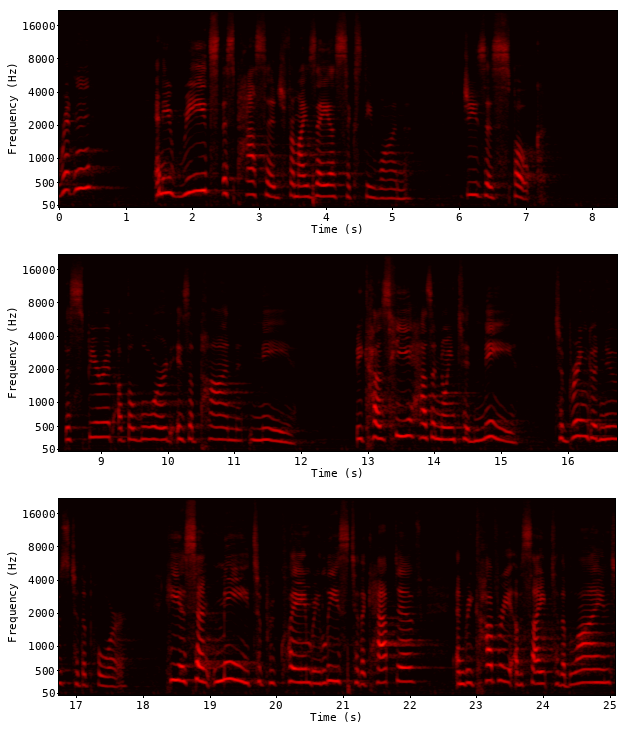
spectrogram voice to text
written, and he reads this passage from Isaiah 61. Jesus spoke, The Spirit of the Lord is upon me, because he has anointed me to bring good news to the poor. He has sent me to proclaim release to the captive and recovery of sight to the blind,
